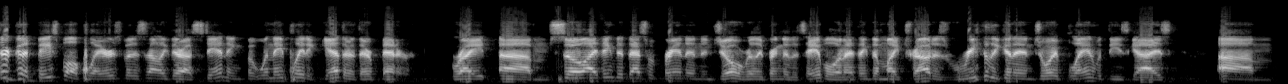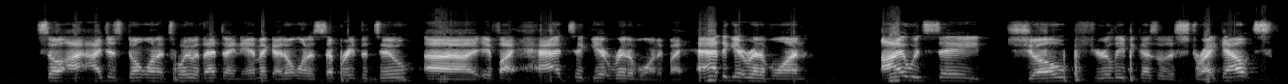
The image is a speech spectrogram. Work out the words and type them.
They're good baseball players, but it's not like they're outstanding. But when they play together, they're better, right? Um, so I think that that's what Brandon and Jo really bring to the table, and I think that Mike Trout is really going to enjoy playing with these guys. Um, so I, I, just don't want to toy with that dynamic. I don't want to separate the two. Uh, if I had to get rid of one, if I had to get rid of one, I would say Jo purely because of the strikeouts,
